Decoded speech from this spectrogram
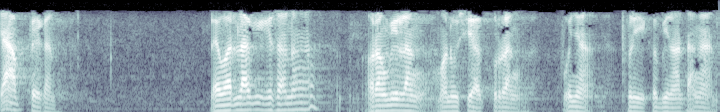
Capek kan. Lewat lagi ke sana, orang bilang manusia kurang punya pri kebinatangan.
